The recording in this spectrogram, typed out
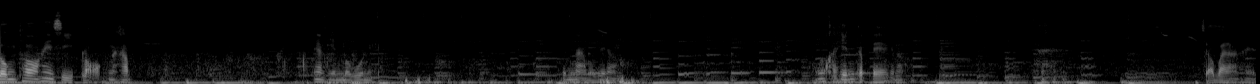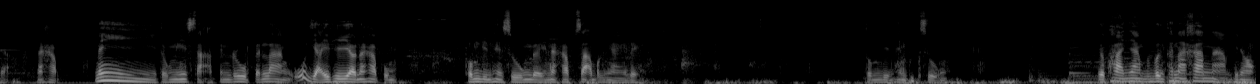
ลงท่อให้สีปลอกนะครับเนี่ยเห็นบ่บุนี่เห็นน้ำบ่พี่น้องโอ้ขาเห็นกระแปกเนาะ จ้าบาดาลให้แล้วนะครับ นี่ตรงนี้สระเป็นรูปเป็นร่างอู้ใหญ่ทีเดียวนะครับ ผมถมดินให้สูงเลยนะครับสระบักไงเลยถมดินให้บึกสูง เดี๋ยวพาย่างไปเบิ่งธนาคารน้ำพี่น้อง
